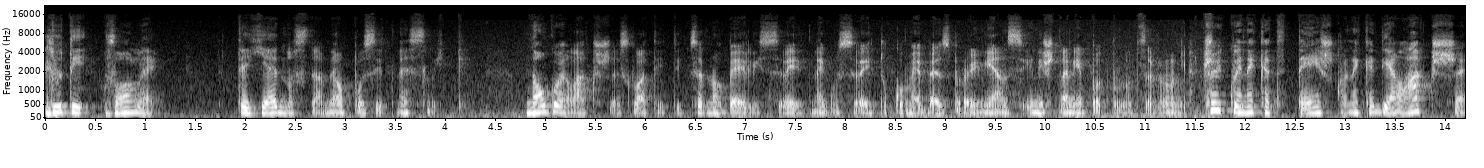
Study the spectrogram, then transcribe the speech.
Ljudi vole te jednostavne opozitne slike. Mnogo je lakše shvatiti crno-beli svet nego svet u kome je bezbroj nijansi i ništa nije potpuno crno. Čovjeku je nekad teško, nekad je lakše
